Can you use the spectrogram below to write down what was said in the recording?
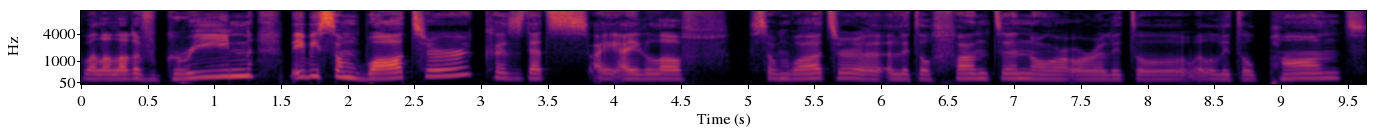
well a lot of green maybe some water because that's I, I love some water, a, a little fountain or, or a little well, a little pond.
